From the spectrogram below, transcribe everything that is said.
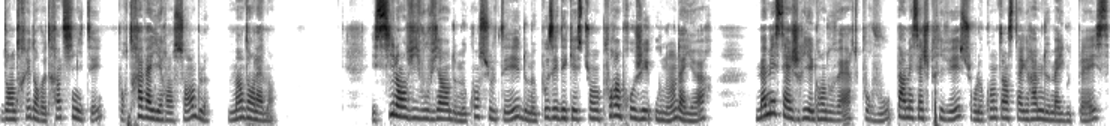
d'entrer dans votre intimité pour travailler ensemble, main dans la main. Et si l'envie vous vient de me consulter, de me poser des questions pour un projet ou non d'ailleurs, ma messagerie est grande ouverte pour vous par message privé sur le compte Instagram de My Good Place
